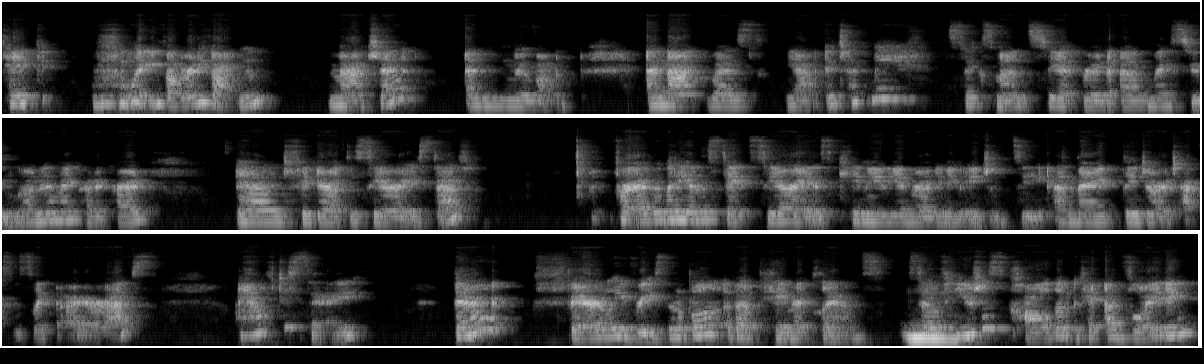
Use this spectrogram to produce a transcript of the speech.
Take what you've already gotten, match it, and move on. And that was, yeah, it took me six months to get rid of my student loan and my credit card and figure out the CRA stuff. For everybody in the States, CRA is Canadian Revenue Agency, and they, they do our taxes like the IRS. I have to say, they're fairly reasonable about payment plans. So if Mm. you just call them, okay, avoiding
